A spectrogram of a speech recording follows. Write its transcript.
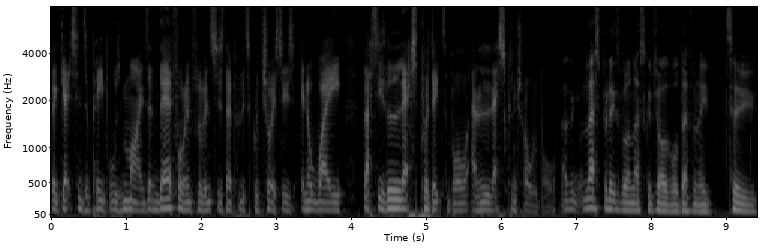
that gets into people's minds and therefore influences their political choices in a way that is less predictable and less controllable. I think less predictable and less controllable, definitely two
